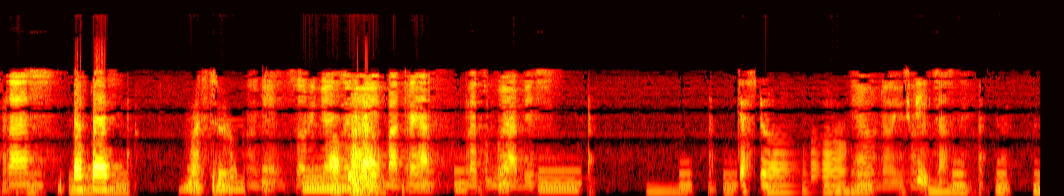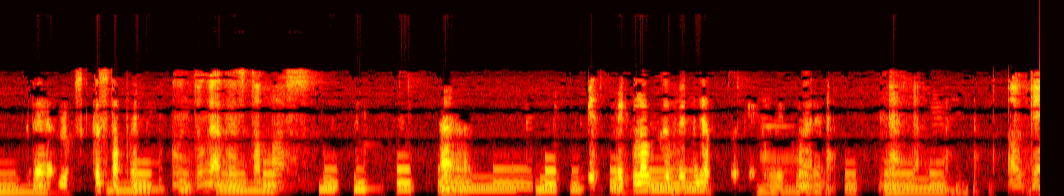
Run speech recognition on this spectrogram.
Tes. Tes tes. Masuk. Oke, sorry guys, Masuk, tadi baterai laptop gue habis. Gas dong. Ya udah lagi sampai cas nih. Udah belum ke stop kan? Untung nggak ke stop loss. Nah, Mic, mic lo ke mic nggak? Mic kemarin. Enggak, enggak. Oke,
